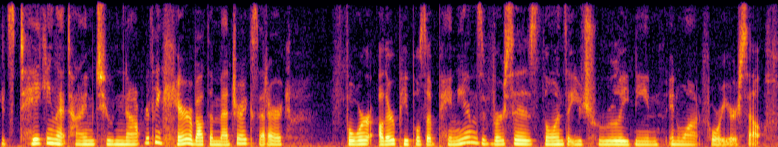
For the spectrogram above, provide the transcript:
It's taking that time to not really care about the metrics that are for other people's opinions versus the ones that you truly need and want for yourself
